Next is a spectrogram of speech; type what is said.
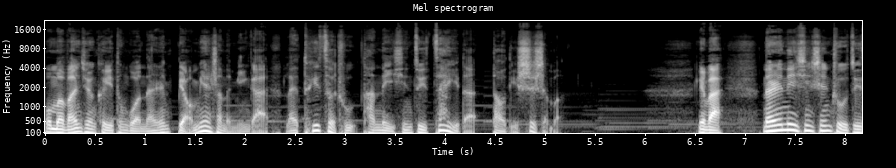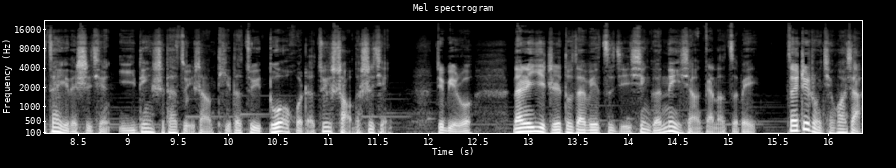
我们完全可以通过男人表面上的敏感来推测出他内心最在意的到底是什么。另外，男人内心深处最在意的事情，一定是他嘴上提的最多或者最少的事情。就比如，男人一直都在为自己性格内向感到自卑。在这种情况下，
